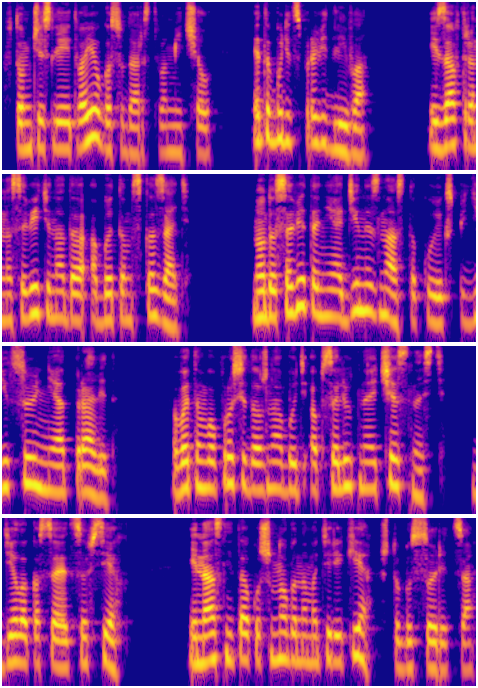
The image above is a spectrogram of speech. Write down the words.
в том числе и твое государство, Митчелл. Это будет справедливо. И завтра на совете надо об этом сказать. Но до совета ни один из нас такую экспедицию не отправит. В этом вопросе должна быть абсолютная честность. Дело касается всех. И нас не так уж много на материке, чтобы ссориться.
